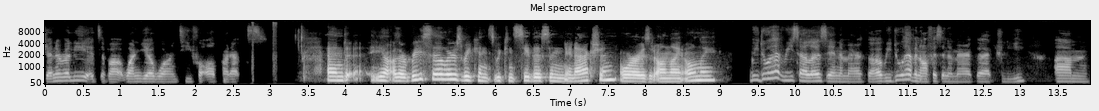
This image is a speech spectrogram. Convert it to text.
generally, it's about one year warranty for all products. And you know, are there resellers we can we can see this in, in action, or is it online only? We do have resellers in America. We do have an office in America actually. Um,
